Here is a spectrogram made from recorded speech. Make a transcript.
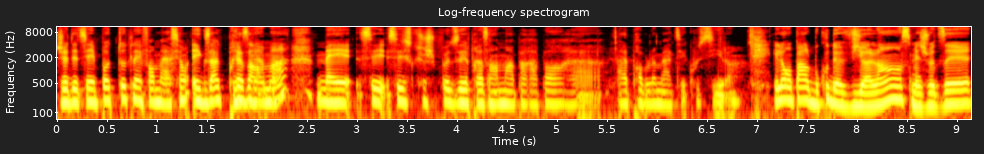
je détiens pas toute l'information exacte présentement, mais c'est c'est ce que je peux dire présentement par rapport à, à la problématique aussi. Là. Et là, on parle beaucoup de violence, mais je veux dire,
